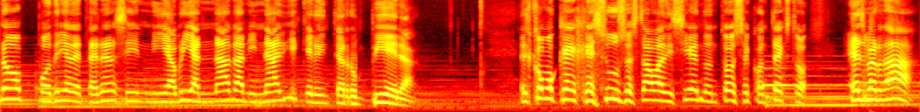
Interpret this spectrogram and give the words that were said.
no podría detenerse ni habría nada ni nadie que lo interrumpiera. Es como que Jesús estaba diciendo en todo ese contexto, es verdad,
